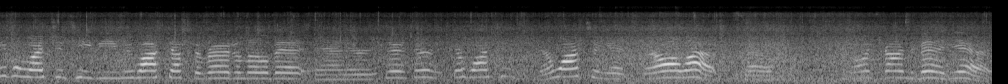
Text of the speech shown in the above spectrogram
People watching TV. We walked up the road a little bit, and they're they're they're, they're watching. They're watching it. They're all up. So no one's gone to bed yet.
